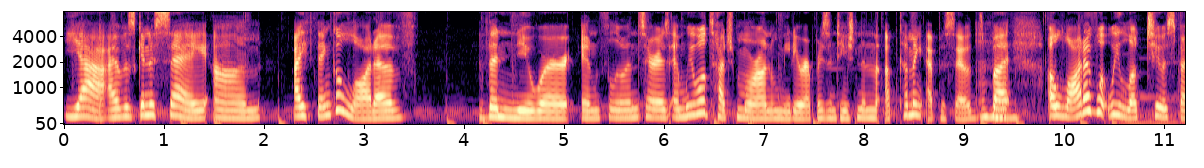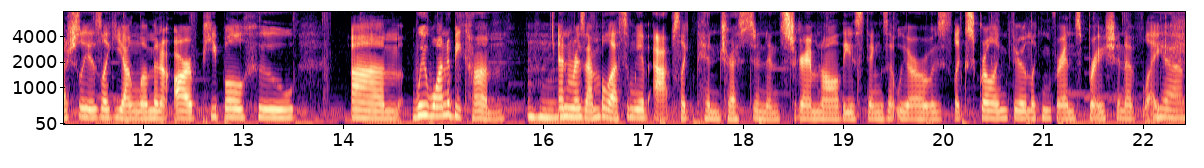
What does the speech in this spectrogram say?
Yeah, I was gonna say, um, I think a lot of the newer influencers, and we will touch more on media representation in the upcoming episodes, but a lot of what we look to, especially as like young women, are people who um, we want to become and resemble us. And we have apps like Pinterest and Instagram and all these things that we are always like scrolling through and looking for inspiration of like Yeah.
